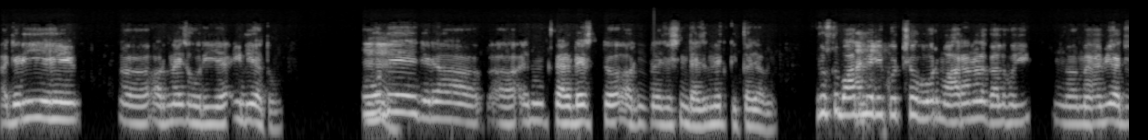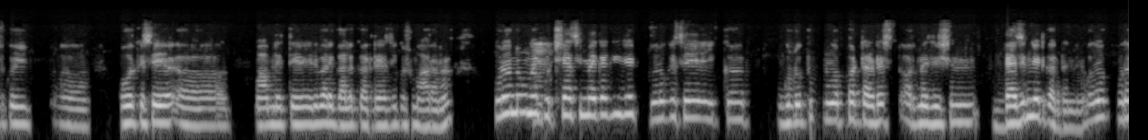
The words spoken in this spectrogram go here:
ਜਿਹੜੀ ਇਹ ਆਰਗੇਨਾਈਜ਼ ਹੋ ਰਹੀ ਹੈ ਇੰਡੀਆ ਤੋਂ। ਉਹਦੇ ਜਿਹੜਾ ਇਹਨੂੰ ਟੈਰਰਿਸਟ ਆਰਗੇਨਾਈਜੇਸ਼ਨ ਡੈਜ਼ਿਗਨੇਟ ਕੀਤਾ ਜਾਵੇ ਉਸ ਤੋਂ ਬਾਅਦ। ਮੇਰੀ ਕੁਝ ਹੋਰ ਮਾਹਰਾਂ ਨਾਲ ਗੱਲ ਹੋਈ ਮੈਂ ਵੀ ਅੱਜ ਕੋਈ ਹੋਰ ਕਿਸੇ ਮਾਮਲੇ ਤੇ ਇਹਦੇ ਬਾਰੇ ਗੱਲ ਕਰ ਰਿਹਾ ਸੀ ਕੁਝ ਮਾਹਰਾਂ ਨਾਲ ਉਹਨਾਂ ਨੂੰ ਮੈਂ। ਪੁੱਛਿਆ ਸੀ ਮੈਂ ਕਿਹਾ ਕਿ ਜੇ ਜਦੋਂ ਕਿਸੇ ਇੱਕ ਗਰੁੱਪ ਨੂੰ ਆਪਾਂ ਟੈਰਰਿਸਟ ਆਰਗੇਨਾਈਜੇਸ਼ਨ ਡੈਜ਼ਿਗਨੇਟ ਕਰ ਦਿੰਦੇ ਉਹਦਾ ਉਹਦਾ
